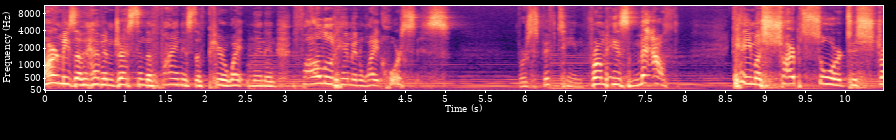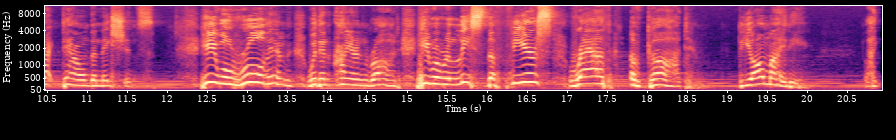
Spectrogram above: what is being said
armies of heaven dressed in the finest of pure white linen followed him in white horses. Verse 15 From his mouth came a sharp sword to strike down the nations. He will rule them with an iron rod. He will release the fierce wrath of God, the Almighty, like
